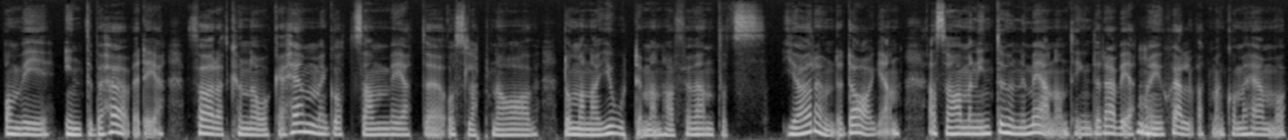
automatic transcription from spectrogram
om vi inte behöver det för att kunna åka hem med gott samvete och slappna av då man har gjort det man har förväntats göra under dagen. Alltså har man inte hunnit med någonting, det där vet man Mm. ju själv att man kommer hem och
